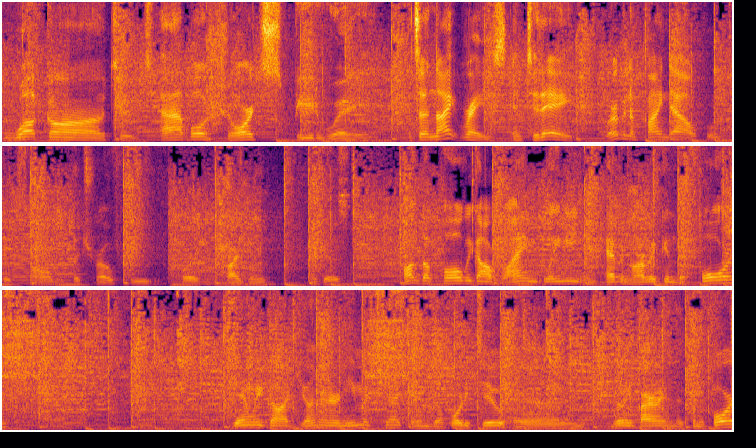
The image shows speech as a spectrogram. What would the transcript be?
Welcome to Table Short Speedway. It's a night race, and today we're gonna find out who takes home the trophy or prize money, I guess. On the pole, we got Ryan Blaney and Kevin Harvick in the four. Then we got John Hunter Nemechek in the 42 and William Byron in the 24.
